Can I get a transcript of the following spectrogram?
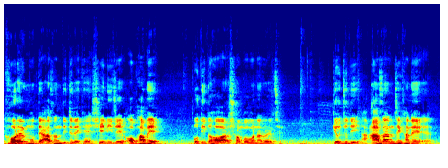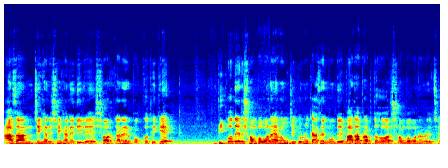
ঘরের মধ্যে আজান দিতে দেখে, সে নিজে অভাবে পতিত হওয়ার সম্ভাবনা রয়েছে। কেউ যদি আজান যেখানে আজান যেখানে সেখানে দিলে সরকারের পক্ষ থেকে বিপদের সম্ভাবনা এবং যে কোনো কাজের মধ্যে বাধাপ্রাপ্ত হওয়ার সম্ভাবনা রয়েছে।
